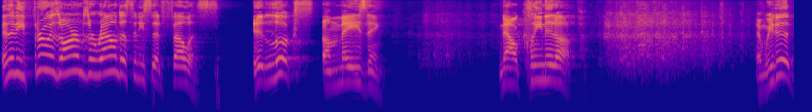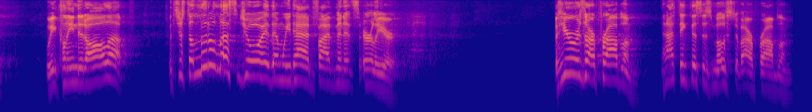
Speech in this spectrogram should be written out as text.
And then he threw his arms around us and he said, Fellas, it looks amazing. Now clean it up. And we did. We cleaned it all up with just a little less joy than we'd had five minutes earlier. But here was our problem, and I think this is most of our problem.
